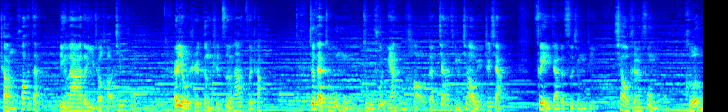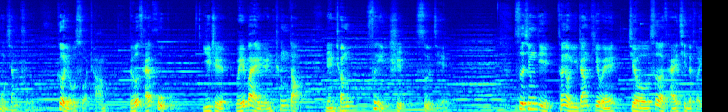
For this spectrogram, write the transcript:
唱花旦，并拉得一手好京胡，而有时更是自拉自唱。就在祖母祖父良好的家庭教育之下，费家的四兄弟孝顺父母，和睦相处，各有所长。德才互补，以致为外人称道，人称费氏四杰。四兄弟曾有一张题为“酒色财气”的合影，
